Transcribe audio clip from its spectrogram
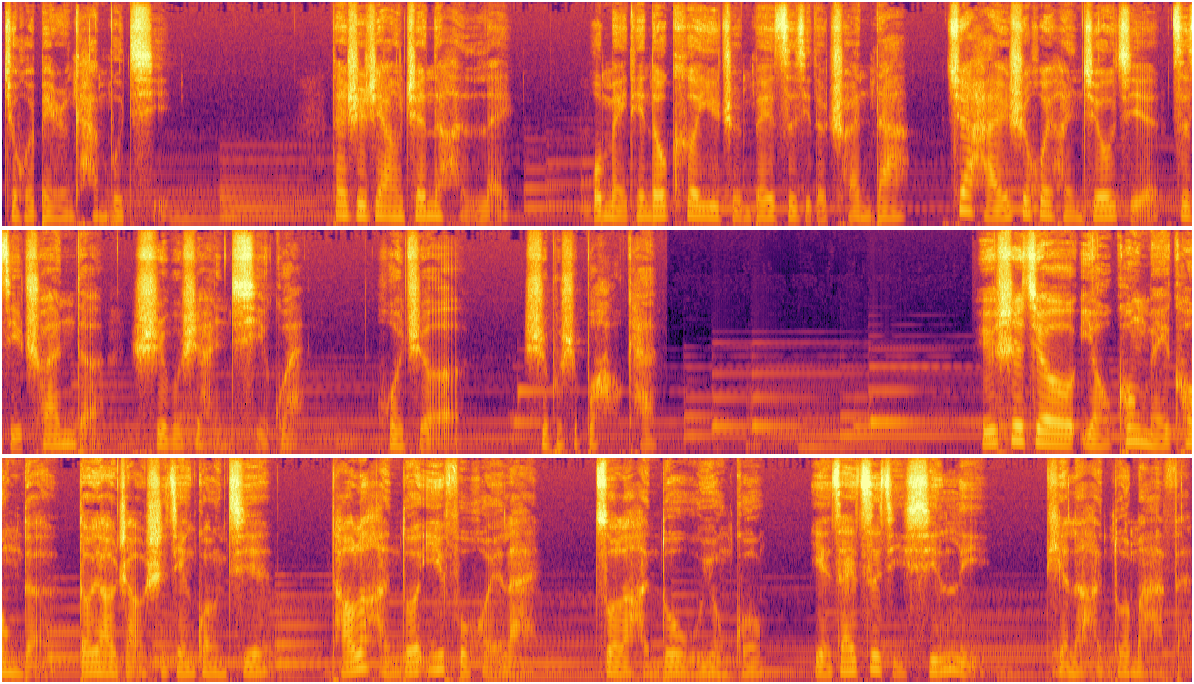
就会被人看不起。但是这样真的很累，我每天都刻意准备自己的穿搭。”却还是会很纠结自己穿的是不是很奇怪，或者是不是不好看。于是就有空没空的都要找时间逛街，淘了很多衣服回来，做了很多无用功，也在自己心里添了很多麻烦。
